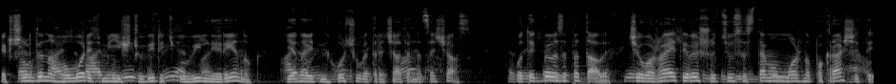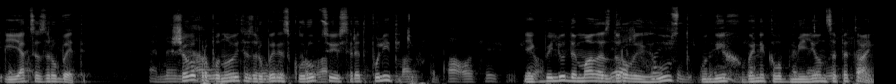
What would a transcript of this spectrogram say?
Якщо людина говорить мені, що вірить у вільний ринок, я навіть не хочу витрачати на це час. От якби ви запитали, чи вважаєте ви, що цю систему можна покращити і як це зробити? Що ви пропонуєте зробити з корупцією серед політиків? Якби люди мали здоровий глузд, у них виникло б мільйон запитань.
